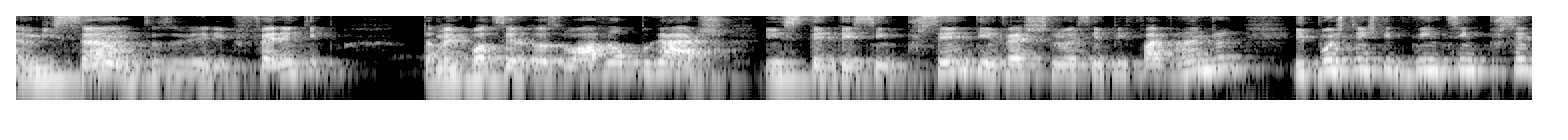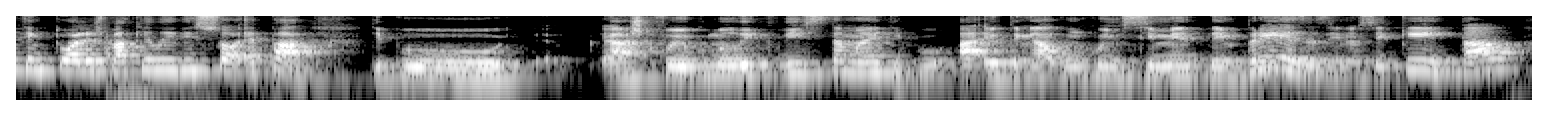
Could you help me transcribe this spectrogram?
ambição, estás a ver? E preferem tipo. Também pode ser razoável pegares em 75%, investes no S&P 500 e depois tens tipo 25% em que tu olhas para aquilo e dizes só, epá, tipo, acho que foi o que o Malik disse também, tipo, ah, eu tenho algum conhecimento de empresas e não sei o quê e tal.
